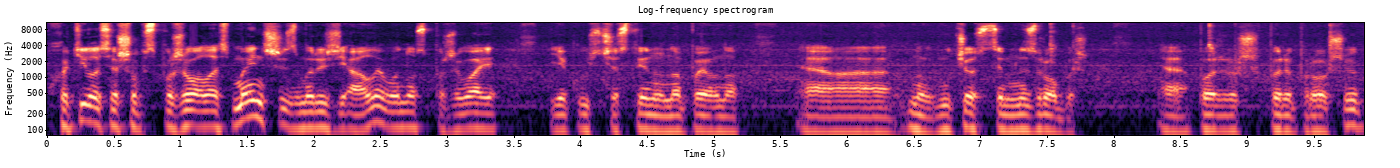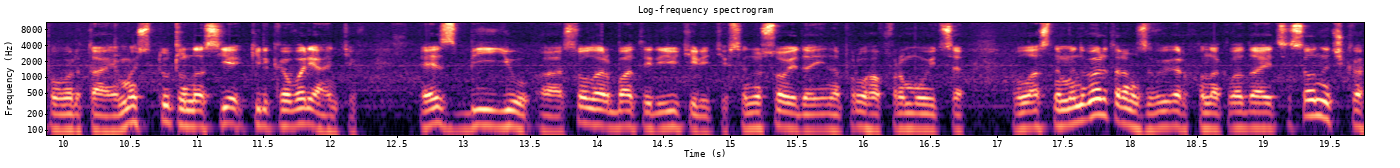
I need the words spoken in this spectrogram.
хотілося, щоб споживалось менше з мережі, але воно споживає якусь частину, напевно. Е, ну, нічого з цим не зробиш. Е, перепрошую, повертаємось. Тут у нас є кілька варіантів. SBU е, Solar Battery Utility. Синусоїда і напруга формується власним інвертором, зверху накладається сонечко.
